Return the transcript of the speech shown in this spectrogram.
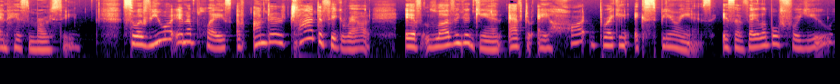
and His mercy. So if you are in a place of under trying to figure out if loving again after a heartbreaking experience is available for you,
